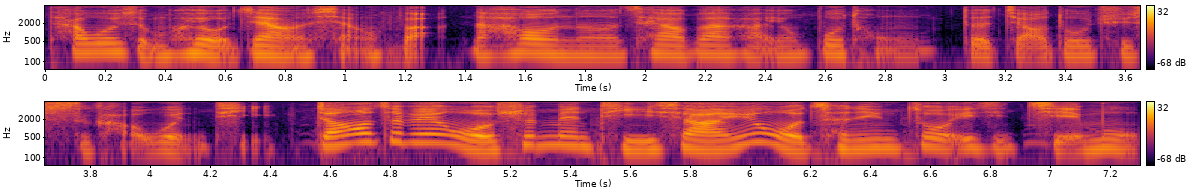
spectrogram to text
他为什么会有这样的想法，然后呢，才有办法用不同的角度去思考问题。讲到这边，我顺便提一下，因为我曾经做一集节目，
